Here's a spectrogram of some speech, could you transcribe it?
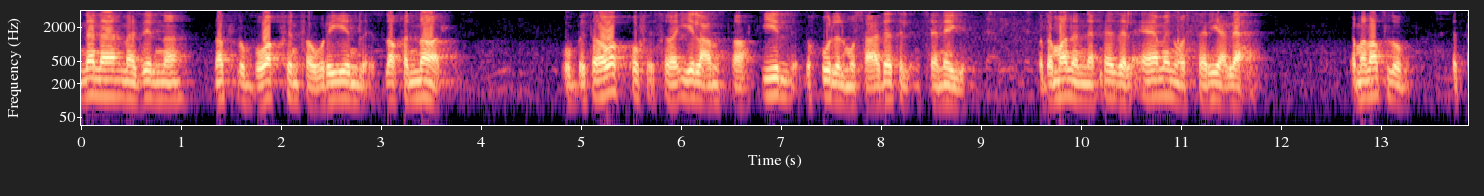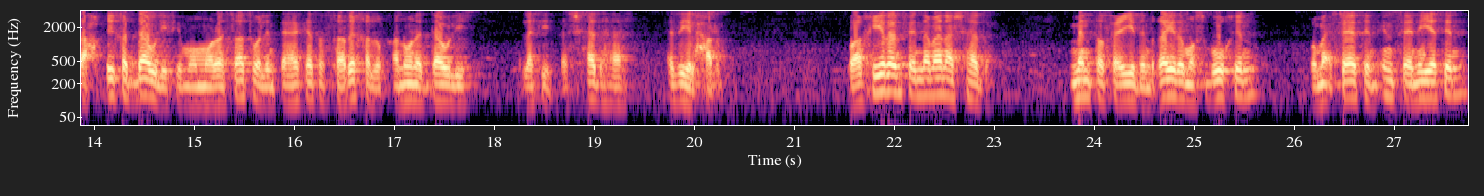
أننا ما زلنا نطلب بوقف فوري لإطلاق النار وبتوقف إسرائيل عن تعطيل دخول المساعدات الإنسانية وضمان النفاذ الآمن والسريع لها. كما نطلب التحقيق الدولي في ممارسات والانتهاكات الصارخة للقانون الدولي التي تشهدها هذه الحرب. وأخيرا فإن ما نشهده من تصعيد غير مسبوق ومأساة إنسانية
